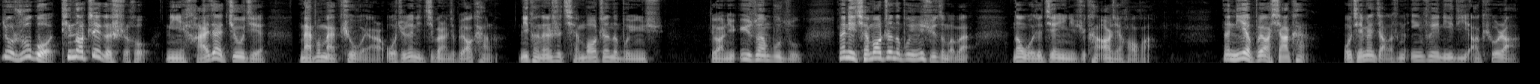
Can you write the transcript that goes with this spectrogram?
就如果听到这个时候你还在纠结买不买 Q5L，我觉得你基本上就不要看了，你可能是钱包真的不允许。对吧？你预算不足，那你钱包真的不允许怎么办？那我就建议你去看二线豪华。那你也不要瞎看。我前面讲的什么英菲尼迪、阿 Q 拉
